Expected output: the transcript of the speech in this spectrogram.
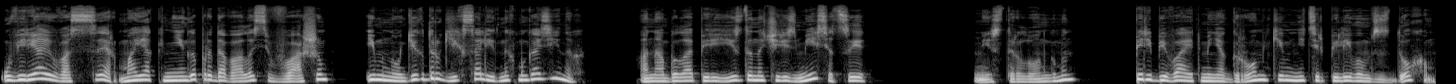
Уверяю вас, сэр, моя книга продавалась в вашем и многих других солидных магазинах. Она была переиздана через месяц и Мистер Лонгман перебивает меня громким, нетерпеливым вздохом,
